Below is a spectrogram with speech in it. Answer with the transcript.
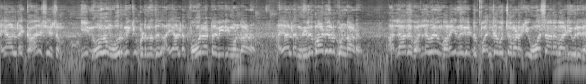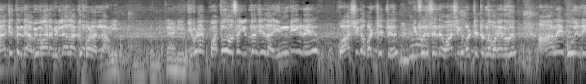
അയാളുടെ കാലശേഷം ഈ ലോകം ഓർമ്മിക്കപ്പെടുന്നത് അയാളുടെ പോരാട്ട വീര്യം കൊണ്ടാണ് അയാളുടെ നിലപാടുകൾ കൊണ്ടാണ്. അല്ലാതെ വല്ലവരും പറയുന്ന കേട്ട് പഞ്ചമുച്ചമടക്കി ഓശാന പാടി ഒരു രാജ്യത്തിന്റെ അഭിമാനം ഇല്ലാതാക്കുമ്പോഴല്ല. ഇവിടെ പത്ത് ദിവസം യുദ്ധം ചെയ്ത ഇന്ത്യയുടെ വാർഷിക ബഡ്ജറ്റ് ഡിഫൻസിന്റെ വാർഷിക ബഡ്ജറ്റ് എന്ന് പറയുന്നത് ആറ് പോയിന്റ്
